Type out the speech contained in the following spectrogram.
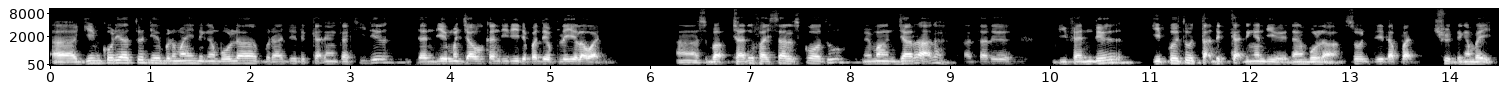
Uh, game Korea tu dia bermain dengan bola berada dekat dengan kaki dia dan dia menjauhkan diri daripada player lawan. Uh, sebab cara Faisal score tu memang jarak lah antara defender, keeper tu tak dekat dengan dia dengan bola. So dia dapat shoot dengan baik.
